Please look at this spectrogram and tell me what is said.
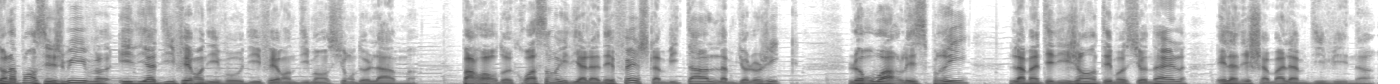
Dans la pensée juive, il y a différents niveaux, différentes dimensions de l'âme. Par ordre croissant, il y a la nefesh, l'âme vitale, l'âme biologique, le roi, l'esprit, l'âme intelligente, émotionnelle, et la neshama, l'âme divine.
